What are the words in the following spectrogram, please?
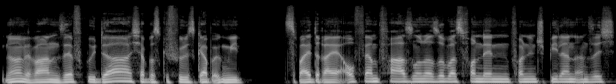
Ne? Wir waren sehr früh da. Ich habe das Gefühl, es gab irgendwie zwei, drei Aufwärmphasen oder sowas von den, von den Spielern an sich.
